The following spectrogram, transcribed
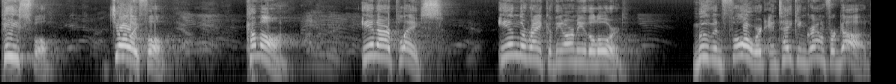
peaceful, joyful. Come on in our place, in the rank of the army of the Lord, moving forward and taking ground for God.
